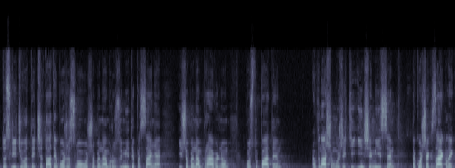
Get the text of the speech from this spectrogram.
досліджувати, читати Боже Слово, щоб нам розуміти Писання і щоб нам правильно поступати в нашому житті. Інше місце, також як заклик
